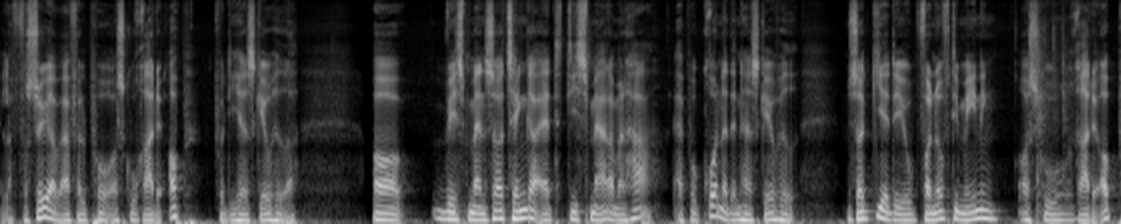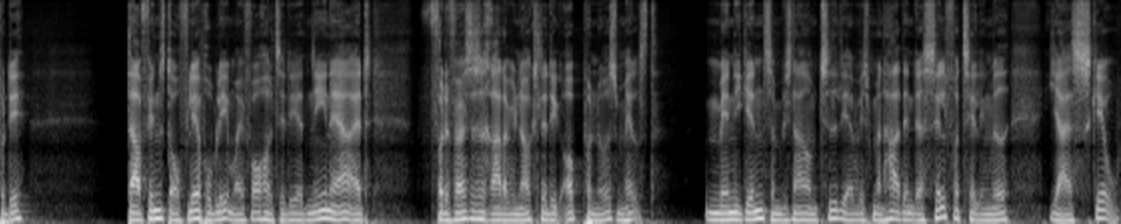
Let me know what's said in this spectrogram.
eller forsøger i hvert fald på at skulle rette op på de her skævheder. Og hvis man så tænker, at de smerter, man har, er på grund af den her skævhed, så giver det jo fornuftig mening at skulle rette op på det. Der findes dog flere problemer i forhold til det. Den ene er, at for det første så retter vi nok slet ikke op på noget som helst. Men igen, som vi snakkede om tidligere, hvis man har den der selvfortælling med, jeg er skæv,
